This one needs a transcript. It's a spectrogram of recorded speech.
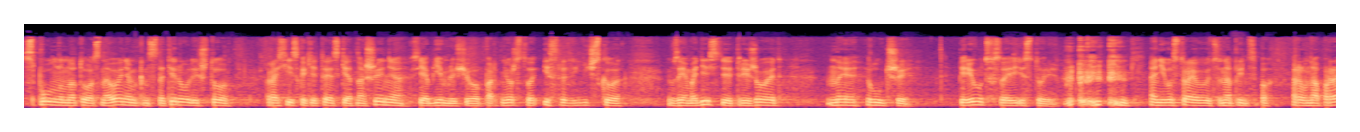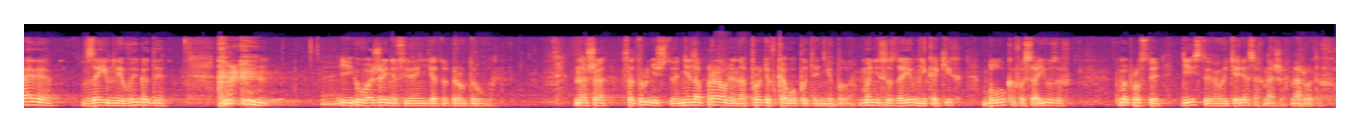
с полным на то основанием констатировали, что российско-китайские отношения всеобъемлющего партнерства и стратегического взаимодействия переживают наилучший период в своей истории. Они выстраиваются на принципах равноправия, взаимной выгоды и уважения суверенитета друг друга. Наше сотрудничество не направлено против кого бы то ни было. Мы не создаем никаких блоков и союзов. Мы просто действуем в интересах наших народов.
